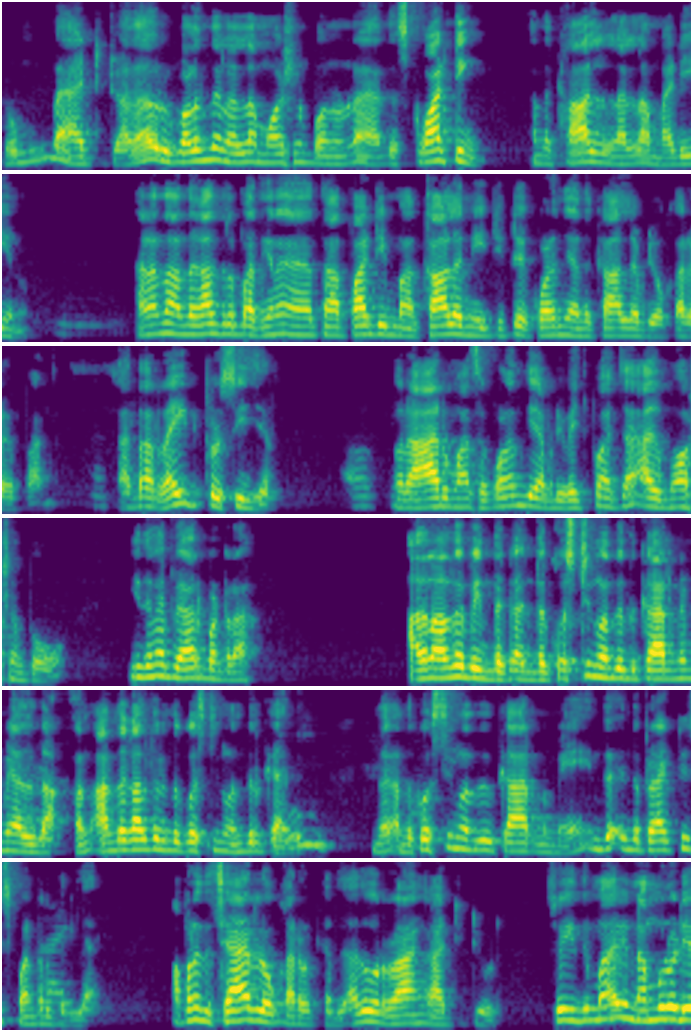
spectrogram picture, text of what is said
ரொம்ப ஆட்டிடியூட் அதாவது ஒரு குழந்தை நல்லா மோஷன் பண்ணணும்னா அந்த ஸ்குவாட்டிங் அந்த கால் நல்லா மடியணும். அதனால தான் அந்த காலத்தில் பார்த்தீங்கன்னா தா பாட்டிம்மா காலை நீட்டிட்டு குழந்தைய அந்த காலில் அப்படி உட்கார வைப்பாங்க. அதான் ரைட் ப்ரொசீஜர். ஒரு ஆறு மாத குழந்தைய அப்படி வச்சுப்பாச்சா அது மோஷன் போகும். இதெல்லாம் இப்போ யார் பண்ணுறா அதனால தான் இப்போ இந்த இந்த கொஸ்டின் வந்ததுக்கு காரணமே அதுதான். அந்த- காலத்தில் இந்த கொஸ்டின் வந்திருக்காது. இந்த அந்த கொஸ்டின் வந்ததுக்கு காரணமே இந்த இந்த ப்ராக்டிஸ் பண்ணுறது இல்லை அப்புறம் இந்த சேரில் உட்கார வைக்கிறது. அது ஒரு ராங் ஆட்டிடியூட் ஸோ இது மாதிரி நம்மளுடைய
